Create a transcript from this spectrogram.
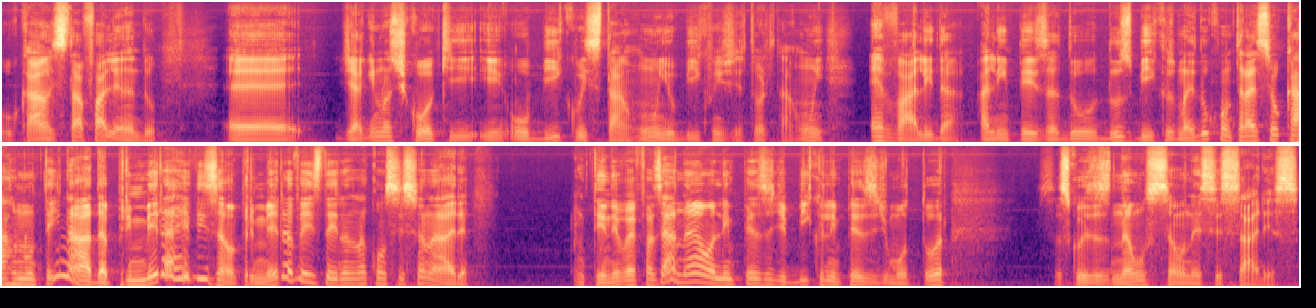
o carro está falhando, é, diagnosticou que o bico está ruim, o bico injetor está ruim, é válida a limpeza do- dos bicos. Mas do contrário, seu carro não tem nada. A primeira revisão, a primeira vez dele na concessionária, entendeu? Vai fazer, ah, não, a limpeza de bico, limpeza de motor. Essas coisas não são necessárias.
